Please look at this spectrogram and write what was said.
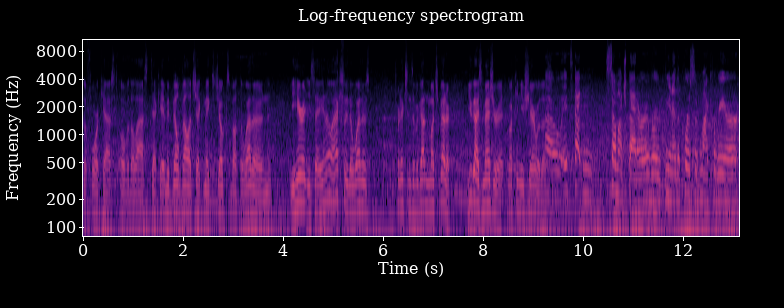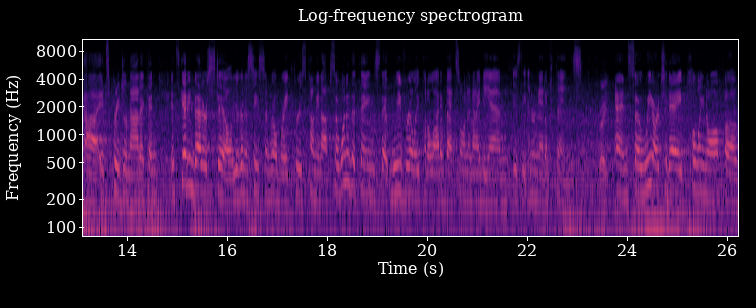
the forecast over the last decade? I mean, Bill Belichick makes jokes about the weather, and you hear it and you say, you know, actually the weather's predictions have gotten much better. You guys measure it. What can you share with us? Oh, it's gotten so much better over you know the course of my career. Uh, it's pretty dramatic, and it's getting better still. You're going to see some real breakthroughs coming up. So one of the things that we've really put a lot of bets on in IBM is the Internet of Things. Right. And so we are today pulling off of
